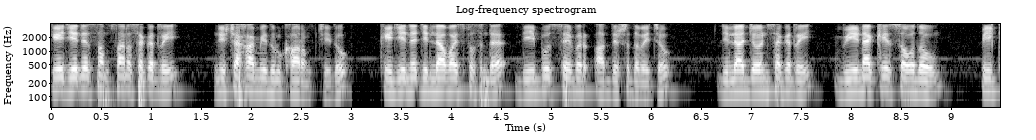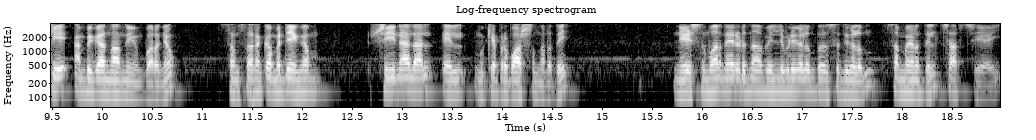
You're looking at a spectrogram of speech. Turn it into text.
കെ ജി എൻ എ സംസ്ഥാന സെക്രട്ടറി നിഷ ഹമീദ് ഉദ്ഘാടനം ചെയ്തു. കെ ജി എൻ എ ജില്ലാ വൈസ് പ്രസിഡന്റ് ദീപു സേവർ അധ്യക്ഷത വഹിച്ചു. ജില്ലാ ജോയിന്റ് സെക്രട്ടറി വീണ കെ സ്വാഗതവും പി കെ അംബിക നന്ദിയും പറഞ്ഞു. സംസ്ഥാന കമ്മിറ്റി അംഗം ഷീനാലാൽ എൽ മുഖ്യപ്രഭാഷണം നടത്തി. നഴ്സുമാർ നേരിടുന്ന വെല്ലുവിളികളും പ്രതിസന്ധികളും സമ്മേളനത്തിൽ ചർച്ചയായി.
